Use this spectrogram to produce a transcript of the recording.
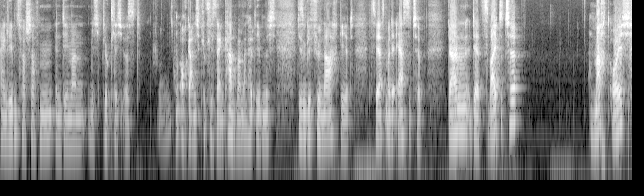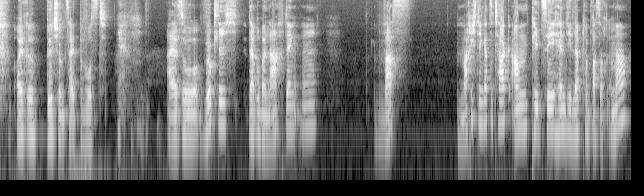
ein Leben zu erschaffen, in dem man nicht glücklich ist. Und auch gar nicht glücklich sein kann, weil man halt eben nicht diesem Gefühl nachgeht. Das wäre erstmal der erste Tipp. Dann der zweite Tipp. Macht euch eure Bildschirmzeit bewusst. Also wirklich darüber nachdenken, was mache ich den ganzen Tag am PC, Handy, Laptop, was auch immer.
